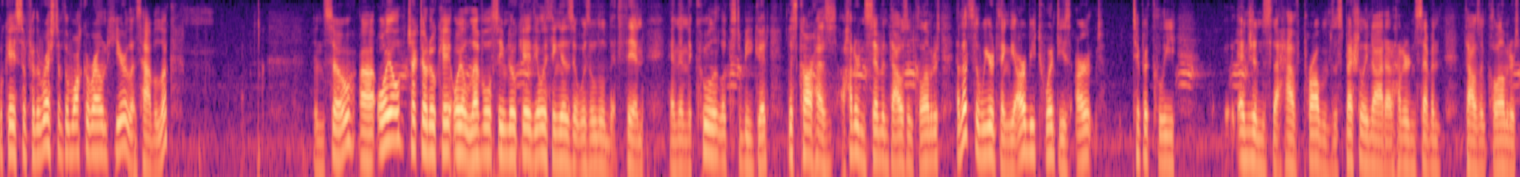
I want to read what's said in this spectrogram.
Okay, so for the rest of the walk around here, let's have a look. And so, uh, oil checked out okay. Oil level seemed okay. The only thing is it was a little bit thin. And then the coolant looks to be good. This car has 107,000 kilometers. And that's the weird thing. The RB20s aren't typically engines that have problems, especially not at 107,000 kilometers.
